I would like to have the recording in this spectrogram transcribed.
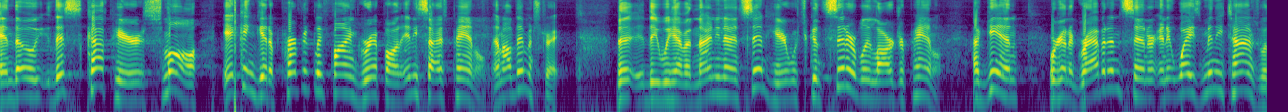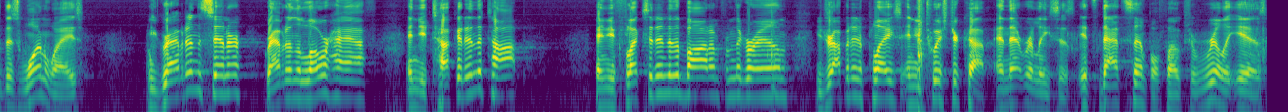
And though this cup here is small, it can get a perfectly fine grip on any size panel. And I'll demonstrate. The, the, we have a 99 cent here, which is considerably larger panel. Again, we're going to grab it in the center, and it weighs many times what this one weighs. You grab it in the center, grab it in the lower half, and you tuck it in the top, and you flex it into the bottom from the ground, you drop it into place, and you twist your cup, and that releases. It's that simple, folks. It really is.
